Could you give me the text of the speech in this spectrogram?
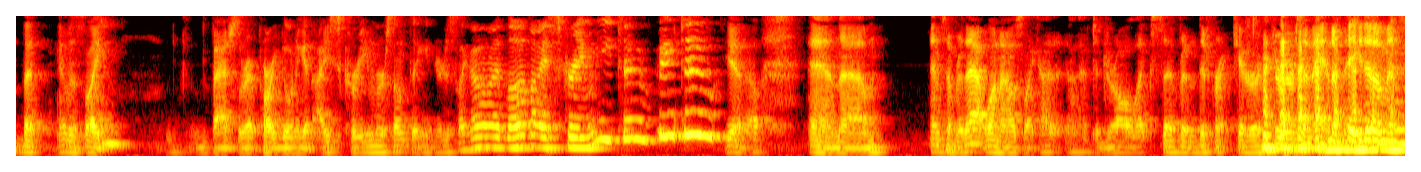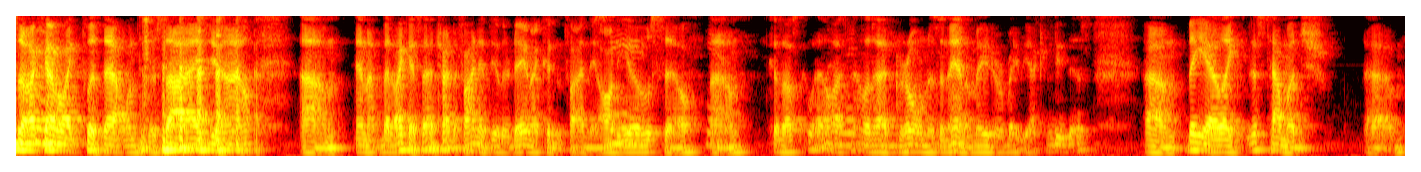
But it was like the bachelorette party going to get ice cream or something. And you're just like, oh, I love ice cream. Me too. Me too. You know? And, um, and so for that one, I was like, I- I'd have to draw like seven different characters and animate them, and so I kind of like put that one to the side, you know. Um, and I- but like I said, I tried to find it the other day, and I couldn't find the audio, so Yeah. because I was like, well, I, now that I've grown as an animator, maybe I can do this. Um, but yeah, like just how much. Um,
